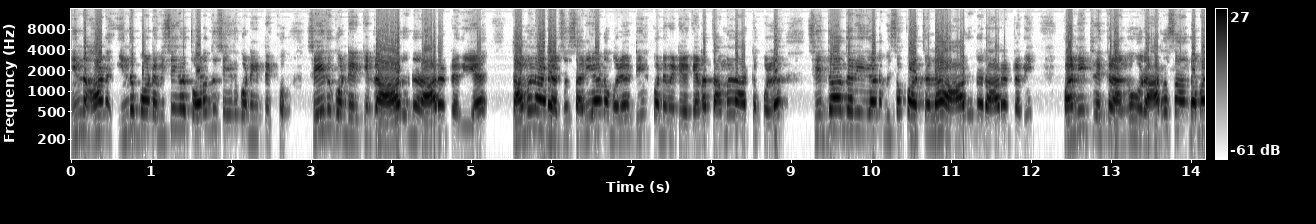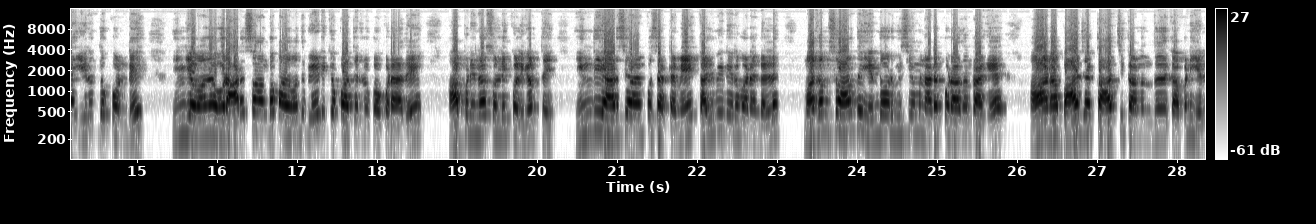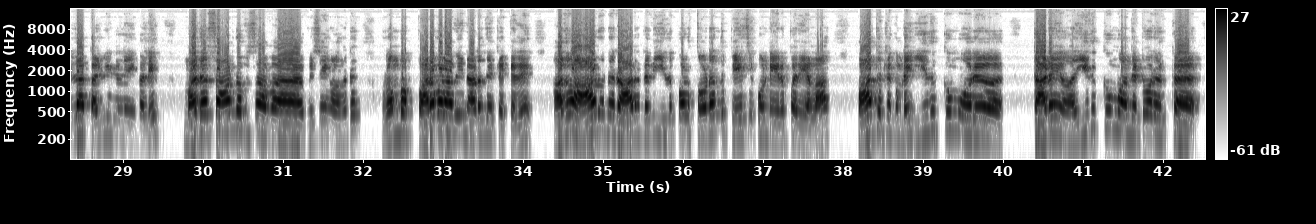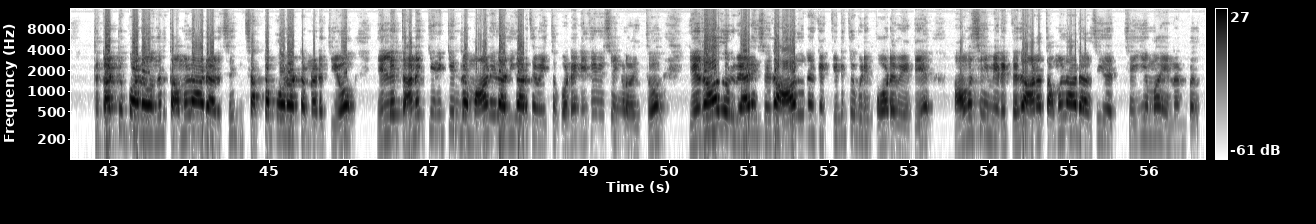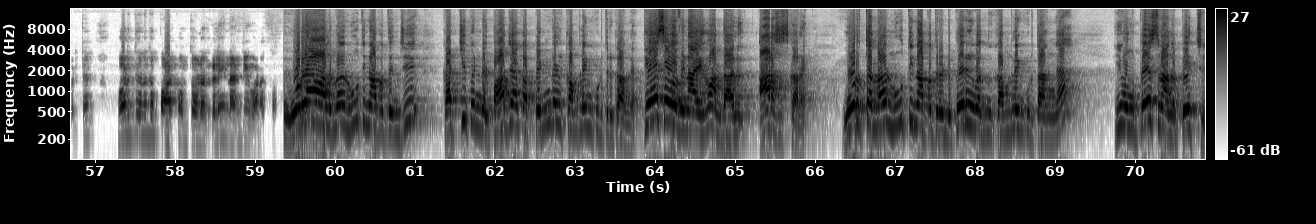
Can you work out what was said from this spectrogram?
இந்த ஆண இந்த போன்ற விஷயங்களை தொடர்ந்து செய்து கொண்டிருக்கோம் செய்து கொண்டிருக்கின்ற ஆளுநர் ஆர் என் ரவிய தமிழ்நாடு அரசு சரியான முறையில் டீல் பண்ண வேண்டியிருக்கு. ஏன்னா தமிழ்நாட்டுக்குள்ள சித்தாந்த ரீதியான விசப்பாச்சலா ஆளுநர் ஆர் என் ரவி பண்ணிட்டு இருக்கிறாங்க ஒரு அரசாங்கமா இருந்து கொண்டு இங்க வந்து ஒரு அரசாங்கம் அதை வந்து வேடிக்கை பார்த்துட்டு இருக்க கூடாது. அப்படின்னு சொல்லிக் கொள்கிறோம். இந்திய அரசியலமைப்பு சட்டமே கல்வி நிறுவனங்கள்ல மதம் சார்ந்த எந்த ஒரு விஷயமும் நடக்கூடாதுன்றாங்க. ஆனா பாஜக ஆட்சிக்கு அமர்ந்ததுக்கு அப்புறம் எல்லா கல்வி நிலையங்களையும் மத சார்ந்த வ- விஷயங்கள் வந்துட்டு ரொம்ப பரவலாவே நடந்துட்டு இருக்குது அதுவும் ஆளுநர் ஆர் ரவி இது போல தொடர்ந்து பேசிக்கொண்டு இருப்பதையெல்லாம் பார்த்துட்டு இருக்க முடியாது. இதுக்கும் ஒரு தடை இதுக்கும் வந்துட்டு ஒரு க- கட்டுப்பாடை வந்துட்டு தமிழ்நாடு அரசு சட்ட போராட்டம் நடத்தியோ இல்லை தனக்கு இருக்கின்ற மாநில அதிகாரத்தை வைத்துக் கொண்டு நிதி விஷயங்களை வைத்தோ ஏதாவது ஒரு வேலை செய்து ஆளுநருக்கு கிடுக்குப்பிடி போட வேண்டிய அவசியம் இருக்குது. ஆனா தமிழ்நாடு அரசு இதை செய்யுமா என்னன்பது குறித்து பொறுத்திருந்து பார்ப்போம் தோழர்களே. நன்றி வணக்கம். ஒரு ஆளுமே நூத்தி நாற்பத்தஞ்சு கட்சி பெண்கள் பாஜக பெண்கள் கம்ப்ளைண்ட் கொடுத்திருக்காங்க. கேசவ விநாயகம் அந்த ஆளு ஆர்எஸ்எஸ் காரன் ஒருத்தர் நூத்தி நாற்பத்தி ரெண்டு பேர் வந்து கம்ப்ளைண்ட் கொடுத்தாங்க. இவங்க பேசுறாங்க பேச்சு.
